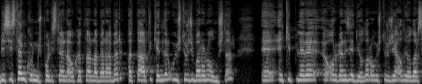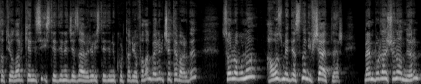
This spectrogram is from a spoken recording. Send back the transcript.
bir sistem kurmuş polislerle, avukatlarla beraber. Hatta artık kendileri uyuşturucu baronu olmuşlar e, ekiplere e, organize ediyorlar. O uyuşturucuyu alıyorlar, satıyorlar. Kendisi istediğine ceza veriyor, istediğini kurtarıyor falan. Böyle bir çete vardı. Sonra bunu havuz medyasından ifşa ettiler. Ben buradan şunu anlıyorum.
